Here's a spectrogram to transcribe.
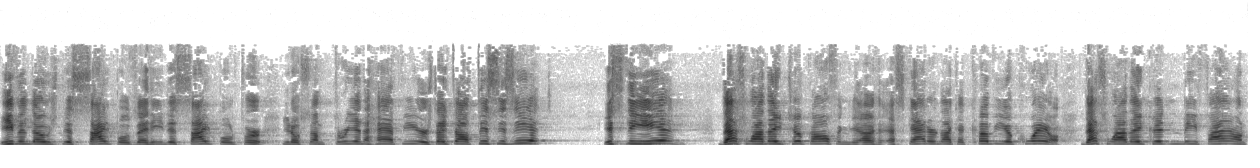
Even those disciples that he discipled for, you know, some three and a half years, they thought this is it. It's the end. That's why they took off and uh, scattered like a covey of quail. That's why they couldn't be found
